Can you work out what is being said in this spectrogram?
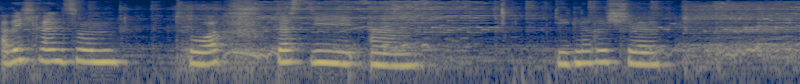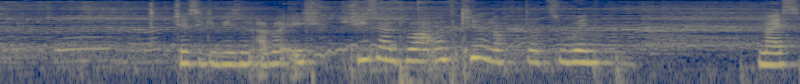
Aber ich renne zum Tor, dass die ähm, gegnerische Jessie gewesen. Aber ich schieße ein Tor und kill noch dazu win. Nice.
